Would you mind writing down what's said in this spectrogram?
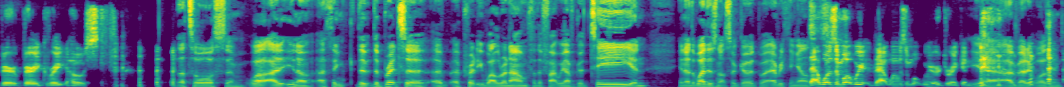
Very very great hosts. That's awesome. Well, I you know I think the the Brits are, are, are pretty well renowned for the fact we have good tea and you know the weather's not so good, but everything else. That is, wasn't what we. That wasn't what we were drinking. Yeah, I bet it wasn't.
